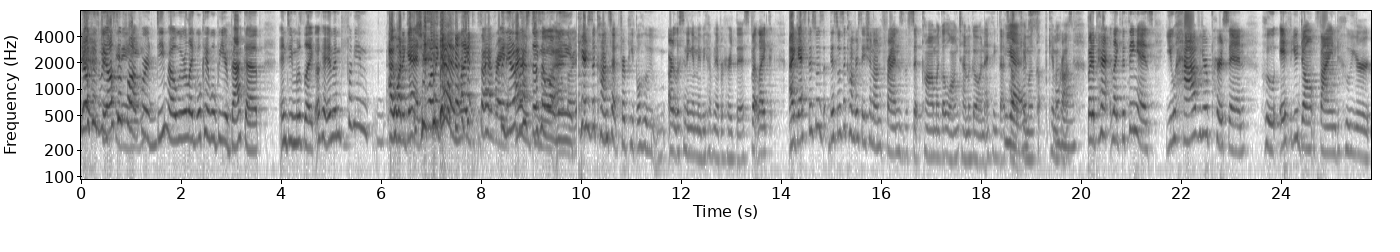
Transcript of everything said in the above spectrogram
No, because we Just also fought for Demo. We were like, okay, we'll be your backup. And Demo was like, okay, and then fucking I won again. She won again, like, so I have right. the universe I have doesn't Timo want me- Lauren. Here's the concept for people who are listening and maybe have never heard this, but like. I guess this was this was a conversation on Friends, the sitcom, like a long time ago, and I think that's how it came Yes. ac- came across. Uh-huh. But apparently, like the thing is, you have your person who, if you don't find who your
